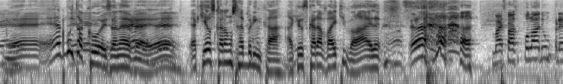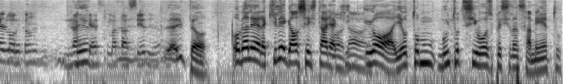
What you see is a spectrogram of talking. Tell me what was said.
é. Muita É, coisa, né, é, velho? é. É. Aqui os caras não sabem brincar. Aqui os caras vai que vai, né? Mais fácil pular de um prédio logo, então já Meu- quer se matar cedo. Já. É, Então. Ô galera, que legal vocês estarem Pô, aqui. E ó, eu tô mu- muito ansioso pra esse lançamento.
